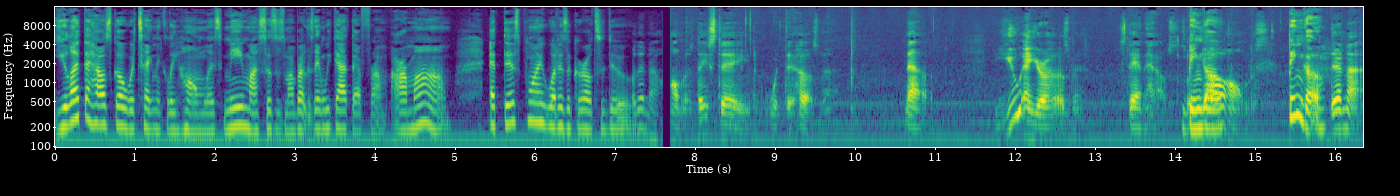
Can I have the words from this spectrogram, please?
you let the house go, we're technically homeless. Me, my sisters, my brothers, and we got that from our mom. At this point, what is a girl to do? Well, they're not homeless. They stayed with their husband. Now, you and your husband stay in the house. So Bingo. Y'all homeless. Bingo. They're not.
